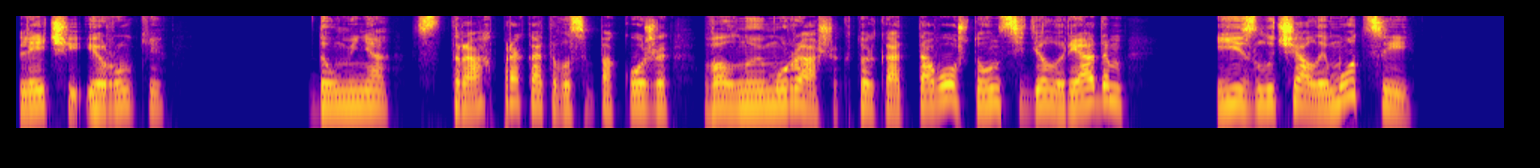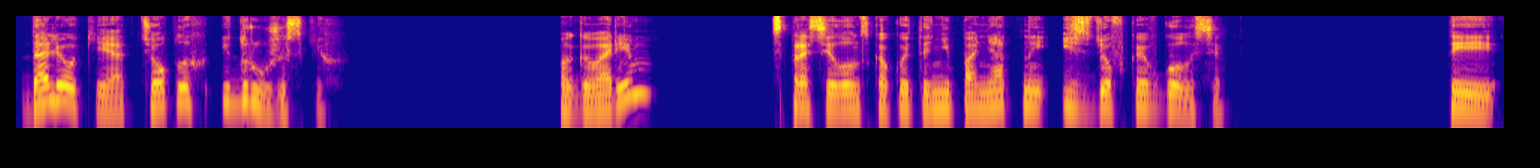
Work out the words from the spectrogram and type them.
плечи и руки. Да у меня страх прокатывался по коже волной мурашек только от того, что он сидел рядом и излучал эмоции, далекие от теплых и дружеских. «Поговорим?» — спросил он с какой-то непонятной издевкой в голосе. «Ты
